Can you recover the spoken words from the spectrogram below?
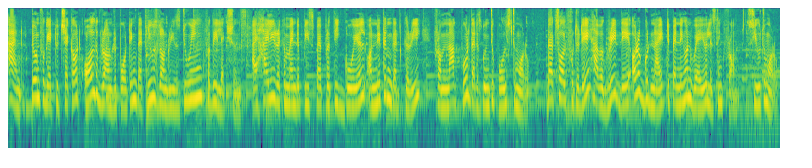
And don't forget to check out all the ground reporting that News Laundry is doing for the elections. I highly recommend a piece by Prateek Goyal on Nitin Gadkari from Nagpur that is going to polls tomorrow. That's all for today. Have a great day or a good night depending on where you're listening from. See you tomorrow.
